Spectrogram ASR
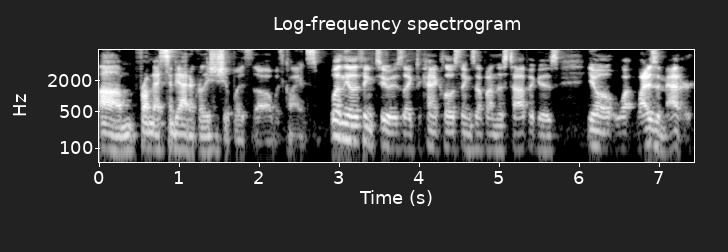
um, from that symbiotic relationship with uh, with clients. Well, and the other thing too is like to kind of close things up on this topic is you know wh- why does it matter?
